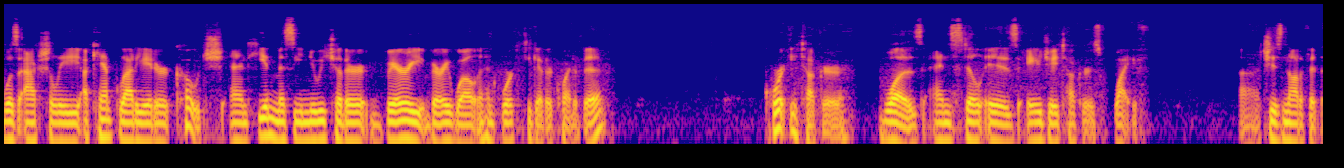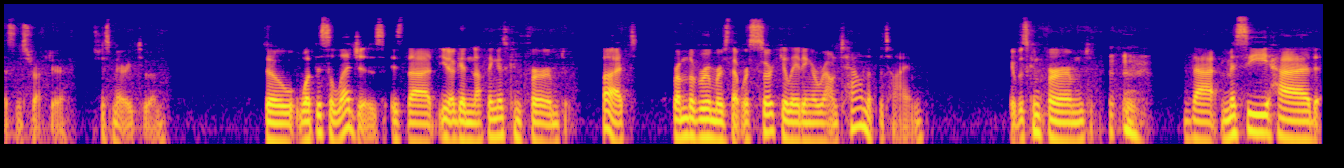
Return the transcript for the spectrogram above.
was actually a Camp Gladiator coach, and he and Missy knew each other very, very well and had worked together quite a bit. Courtney Tucker was and still is AJ Tucker's wife. Uh, she's not a fitness instructor; she's married to him. So what this alleges is that you know again nothing is confirmed, but from the rumors that were circulating around town at the time, it was confirmed that Missy had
